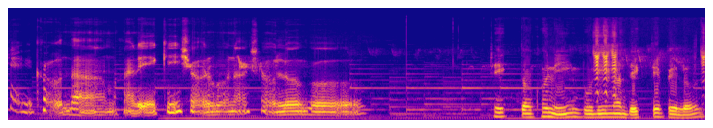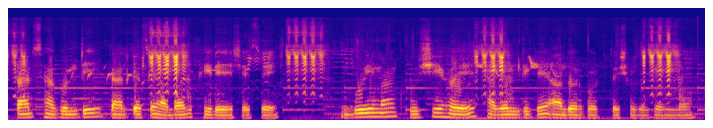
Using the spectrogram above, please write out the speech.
হে আরে কি সর্বনাশ হলো গো। ঠিক তখনই বুড়িমা দেখতে পেল তার ছাগলটি তার কাছে আবার ফিরে এসেছে। বুড়িমা খুশি হয়ে ছাগলটিকে আদর করতে শুরু করল।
